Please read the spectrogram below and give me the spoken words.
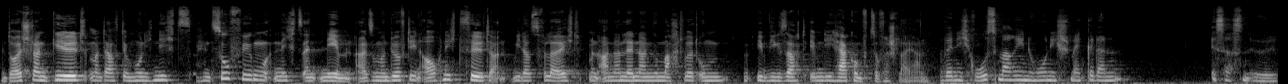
In Deutschland gilt, man darf dem Honig nichts hinzufügen und nichts entnehmen. Also man dürfte ihn auch nicht filtern, wie das vielleicht in anderen Ländern gemacht wird, um, wie gesagt, eben die Herkunft zu verschleiern. Wenn ich Rosmarinhonig schmecke, dann ist das ein Öl.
